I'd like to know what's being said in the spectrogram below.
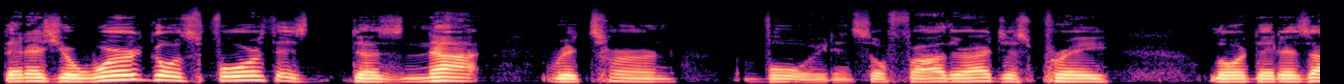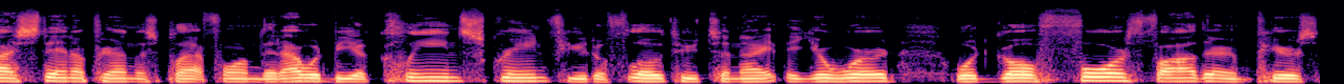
that as your word goes forth, it does not return void. And so, Father, I just pray, Lord, that as I stand up here on this platform, that I would be a clean screen for you to flow through tonight, that your word would go forth, Father, and pierce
